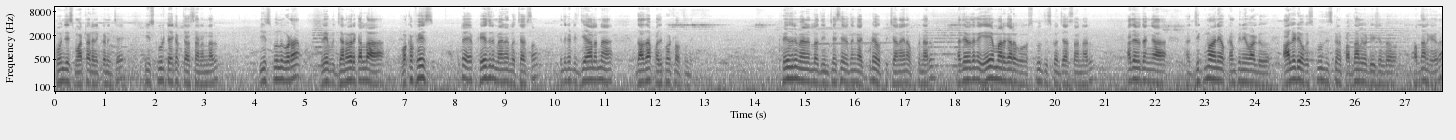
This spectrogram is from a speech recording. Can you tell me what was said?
ఫోన్ చేసి మాట్లాడాను ఇక్కడి నుంచే. ఈ స్కూల్ టేకప్ చేస్తానన్నారు. ఈ స్కూల్ను కూడా రేపు జనవరి కల్లా ఒక ఫేజ్ అంటే ఫేజ్డ్ మేనర్లో చేస్తాం. ఎందుకంటే ఇది చేయాలన్నా దాదాపు పది కోట్లు అవుతుంది. ఫేజ్డ్ మేనర్లో దీన్ని చేసే విధంగా ఇప్పుడే ఒప్పించాను. ఆయన ఒప్పుకున్నారు. అదేవిధంగా ఏఎంఆర్ గారు ఒక స్కూల్ తీసుకొని చేస్తా ఉన్నారు. అదేవిధంగా జిగ్మా అనే ఒక కంపెనీ వాళ్ళు ఆల్రెడీ ఒక స్కూల్ తీసుకొని పద్నాలుగో డివిజన్లో పద్నాలుగే కదా?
